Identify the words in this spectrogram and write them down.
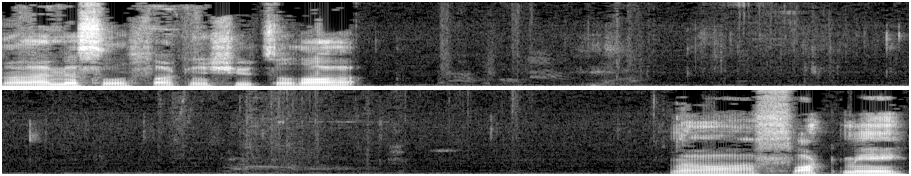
Oh, that missile fucking shoots a lot. Oh, fuck me.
